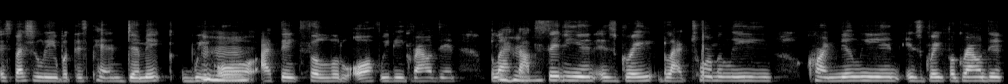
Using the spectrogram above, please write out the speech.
especially with this pandemic, we mm-hmm. all I think feel a little off. We need grounding. Black mm-hmm. obsidian is great. Black tourmaline, carnelian is great for grounding.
